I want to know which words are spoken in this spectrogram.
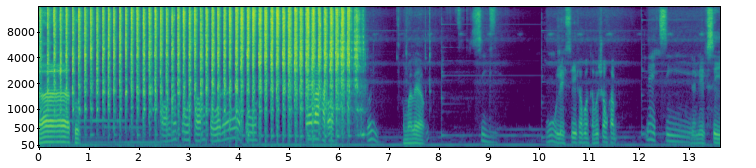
สาธุขอเด้อปูสองตัวเด้อปูแต่ว่าหัดออกเฮ้ยออกมาแล้วสี่อู้เลขสี่ครับท่านผู้ชมครับ เลขสี่ได้เลขสี่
